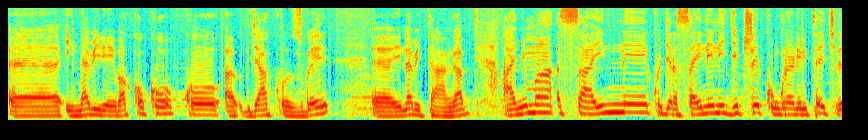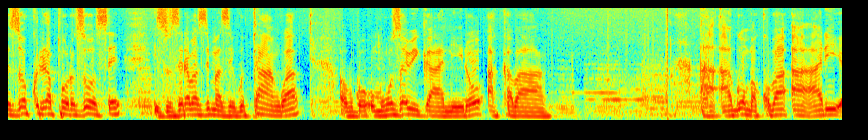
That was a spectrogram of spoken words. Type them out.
eh, inabireba koko ko ah, byakozwe eh, inabitanga. Hanyuma saa yine kugera saa yine n'igice kungurana ibitekerezo kuri raporo zose izo ziraba zimaze gutangwa. Ubwo umuhuza w'ibiganiro akaba agomba kuba ari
